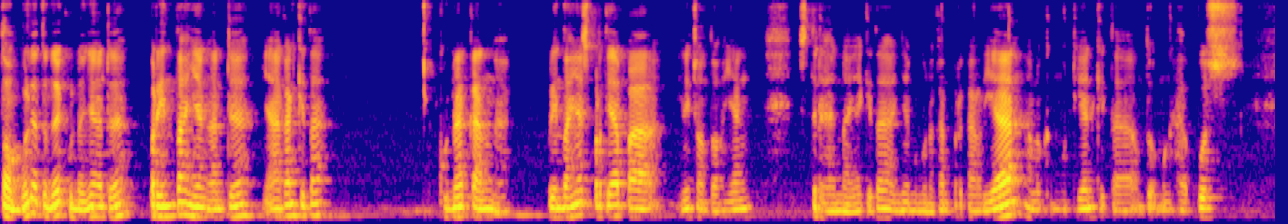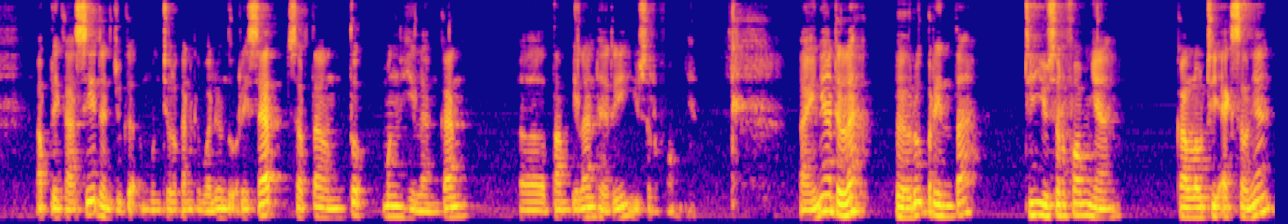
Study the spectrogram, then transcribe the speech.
Tombol ya tentunya gunanya ada perintah yang ada yang akan kita gunakan. Nah, perintahnya seperti apa? Ini contoh yang sederhana ya. Kita hanya menggunakan perkalian, lalu kemudian kita untuk menghapus aplikasi dan juga memunculkan kembali untuk reset serta untuk menghilangkan e, tampilan dari user formnya. Nah ini adalah baru perintah di user formnya. Kalau di Excel-nya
